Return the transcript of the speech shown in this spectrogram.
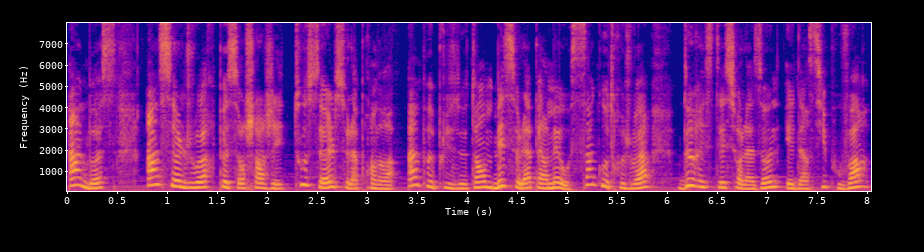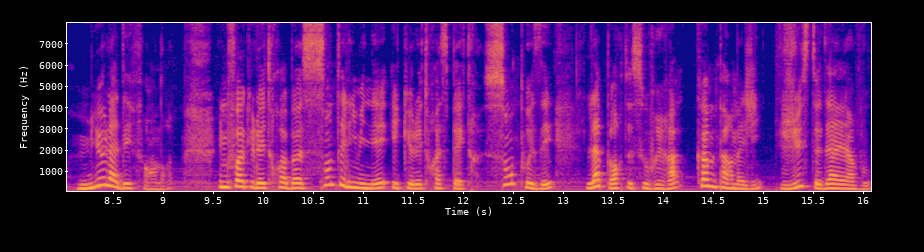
un boss, un seul joueur peut s'en charger tout seul, cela prendra un peu plus de temps, mais cela permet aux 5 autres joueurs de rester sur la zone et d'ainsi pouvoir mieux la défendre. Une fois que les 3 boss sont éliminés et que les 3 spectres sont posés, la porte s'ouvrira comme par magie, juste derrière vous.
